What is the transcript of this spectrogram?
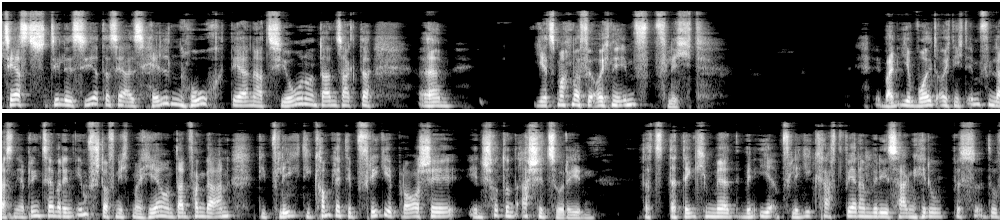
zuerst stilisiert er sie als Helden hoch der Nation und dann sagt er, ähm, jetzt machen wir für euch eine Impfpflicht. Weil ihr wollt euch nicht impfen lassen. Ihr bringt selber den Impfstoff nicht mal her und dann fangt er an, die Pflege, die komplette Pflegebranche in Schutt und Asche zu reden. Da, da denke ich mir, wenn ihr Pflegekraft wäre, dann würde ich sagen, hey, du bist, du,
